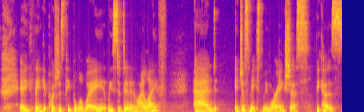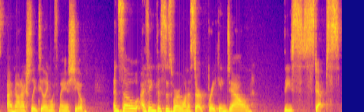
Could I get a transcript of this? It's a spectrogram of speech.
I think it pushes people away, at least it did in my life. And it just makes me more anxious because I'm not actually dealing with my issue. And so I think this is where I want to start breaking down these steps.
